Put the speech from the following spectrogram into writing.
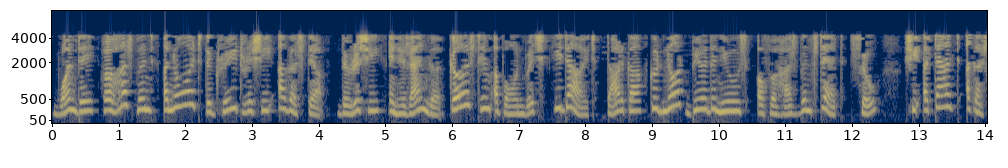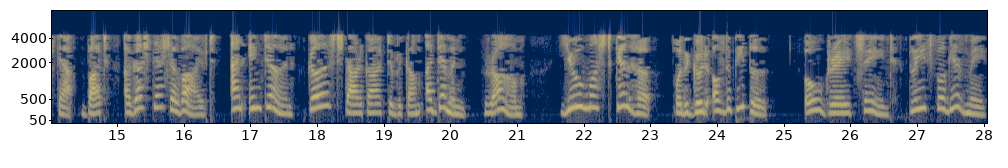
One day, her husband annoyed the great rishi Agastya. The rishi, in his anger, cursed him upon which he died. Taraka could not bear the news of her husband's death, so she attacked Agastya. But Agastya survived and in turn cursed Taraka to become a demon. Ram, you must kill her for the good of the people. O great saint, please forgive me.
